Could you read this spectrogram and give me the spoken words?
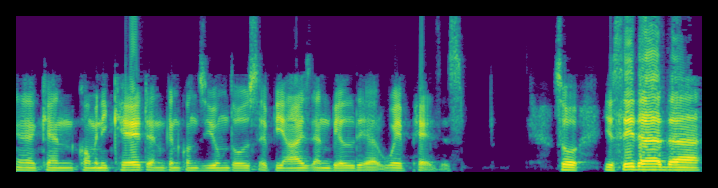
uh, can communicate and can consume those APIs and build their web pages. So you see that the,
